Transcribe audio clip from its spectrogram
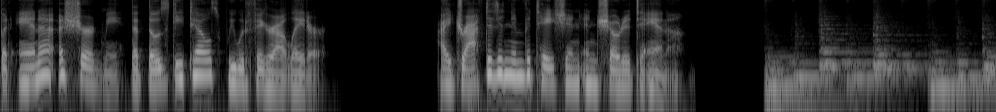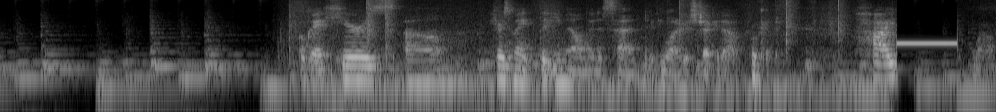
But Anna assured me that those details we would figure out later. I drafted an invitation and showed it to Anna. Okay, here's um, here's my the email I'm going to send if you want to just check it out. Okay. Hi. Wow.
